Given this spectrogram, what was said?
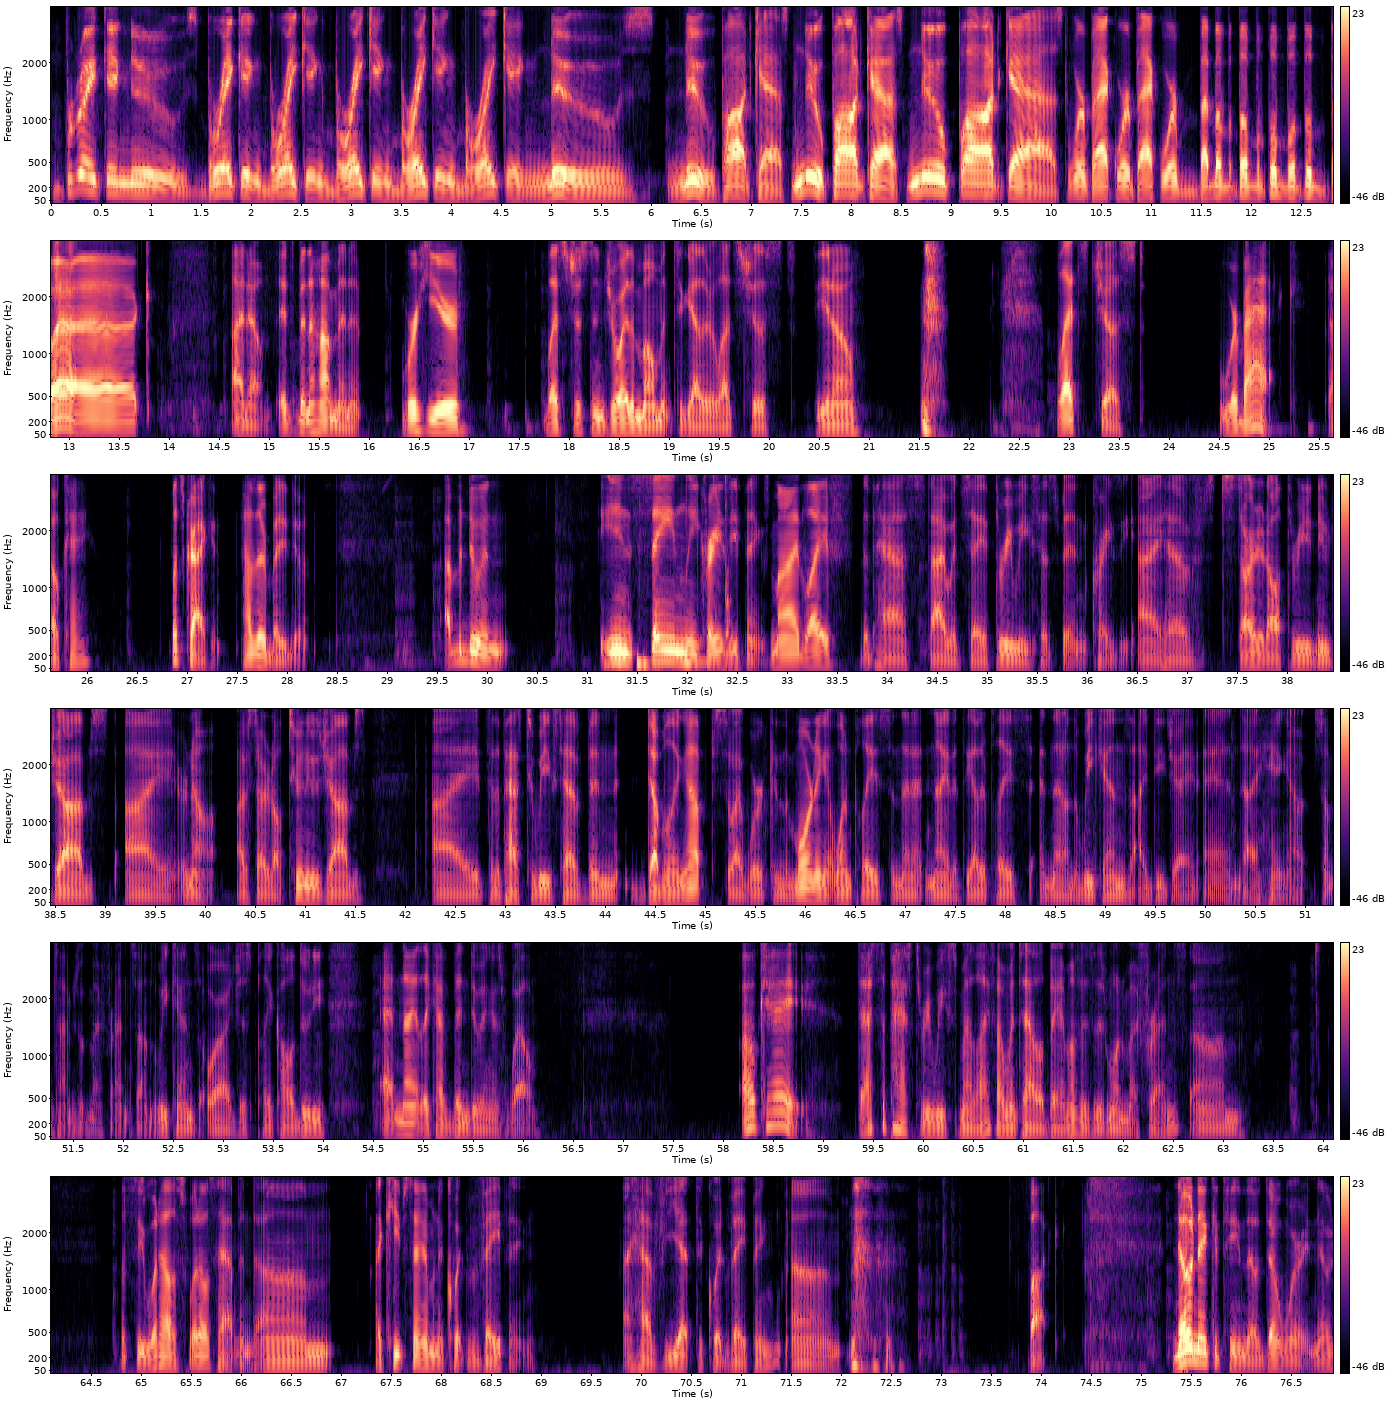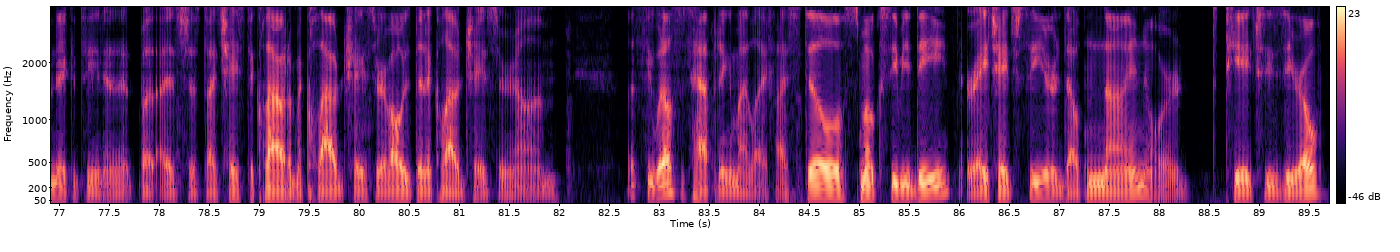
Breaking news. Breaking, breaking, breaking, breaking, breaking news. New podcast, new podcast, new podcast. We're back, we're back, we're back. I know, it's been a hot minute. We're here. Let's just enjoy the moment together. Let's just, you know, let's just, we're back. Okay? What's cracking? How's everybody doing? I've been doing insanely crazy things. My life, the past, I would say, three weeks has been crazy. I have started all three new jobs. I, or no, I've started all two new jobs. I, for the past two weeks, have been doubling up. So I work in the morning at one place and then at night at the other place. And then on the weekends, I DJ and I hang out sometimes with my friends on the weekends or I just play Call of Duty at night, like I've been doing as well. Okay that's the past three weeks of my life. I went to Alabama, visited one of my friends. Um, let's see what else. What else happened? Um, I keep saying I'm going to quit vaping. I have yet to quit vaping. Um, fuck. No nicotine though. Don't worry. No nicotine in it. But it's just I chase the cloud. I'm a cloud chaser. I've always been a cloud chaser. Um, let's see what else is happening in my life. I still smoke CBD or HHC or Delta Nine or THC zero,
